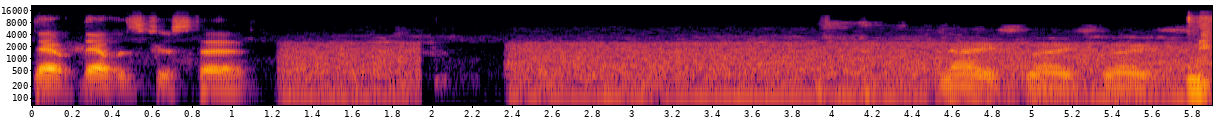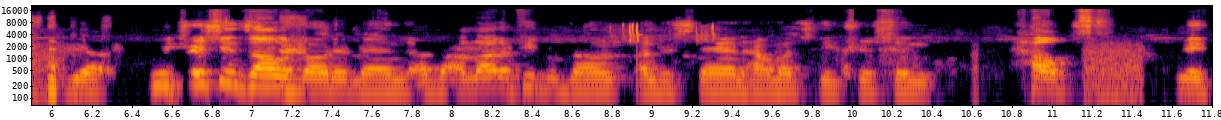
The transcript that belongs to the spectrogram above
that that was just a Nice, nice, nice. yeah, nutrition's all about it, man. A, a lot of people don't understand how much nutrition helps with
